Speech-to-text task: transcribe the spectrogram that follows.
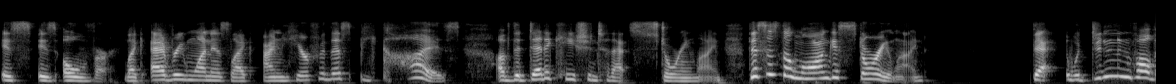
is is over. Like everyone is like I'm here for this because of the dedication to that storyline. This is the longest storyline that didn't involve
